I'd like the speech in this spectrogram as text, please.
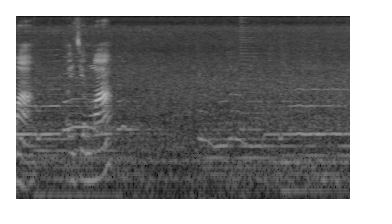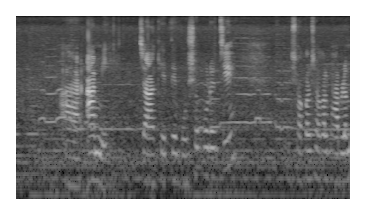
মা। এই যে মা। আর আমি। চা খেতে বসে পড়েছি। সকাল সকাল ভাবলাম,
